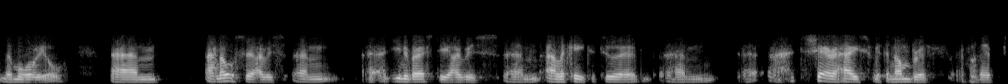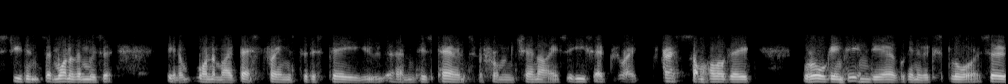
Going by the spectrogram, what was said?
memorial, um, and also I was um, at university. I was um, allocated to a uh, to share a house with a number of, of, other students, and one of them was a, you know one of my best friends to this day. Who, um, his parents were from Chennai, so he said, right, first summer holiday, we're all going to India. We're going to explore. So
